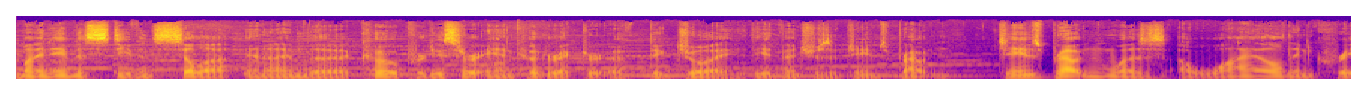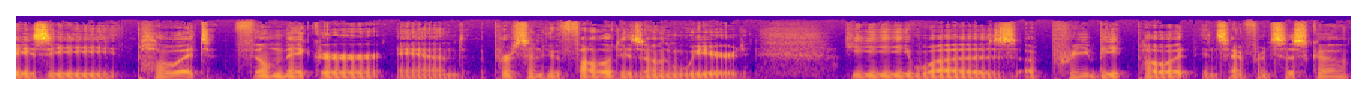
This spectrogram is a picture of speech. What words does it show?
My name is Stephen Silha, and I'm the co producer and co director of Big Joy The Adventures of James Broughton. James Broughton was a wild and crazy poet, filmmaker, and a person who followed his own weird. He was a pre beat poet in San Francisco.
